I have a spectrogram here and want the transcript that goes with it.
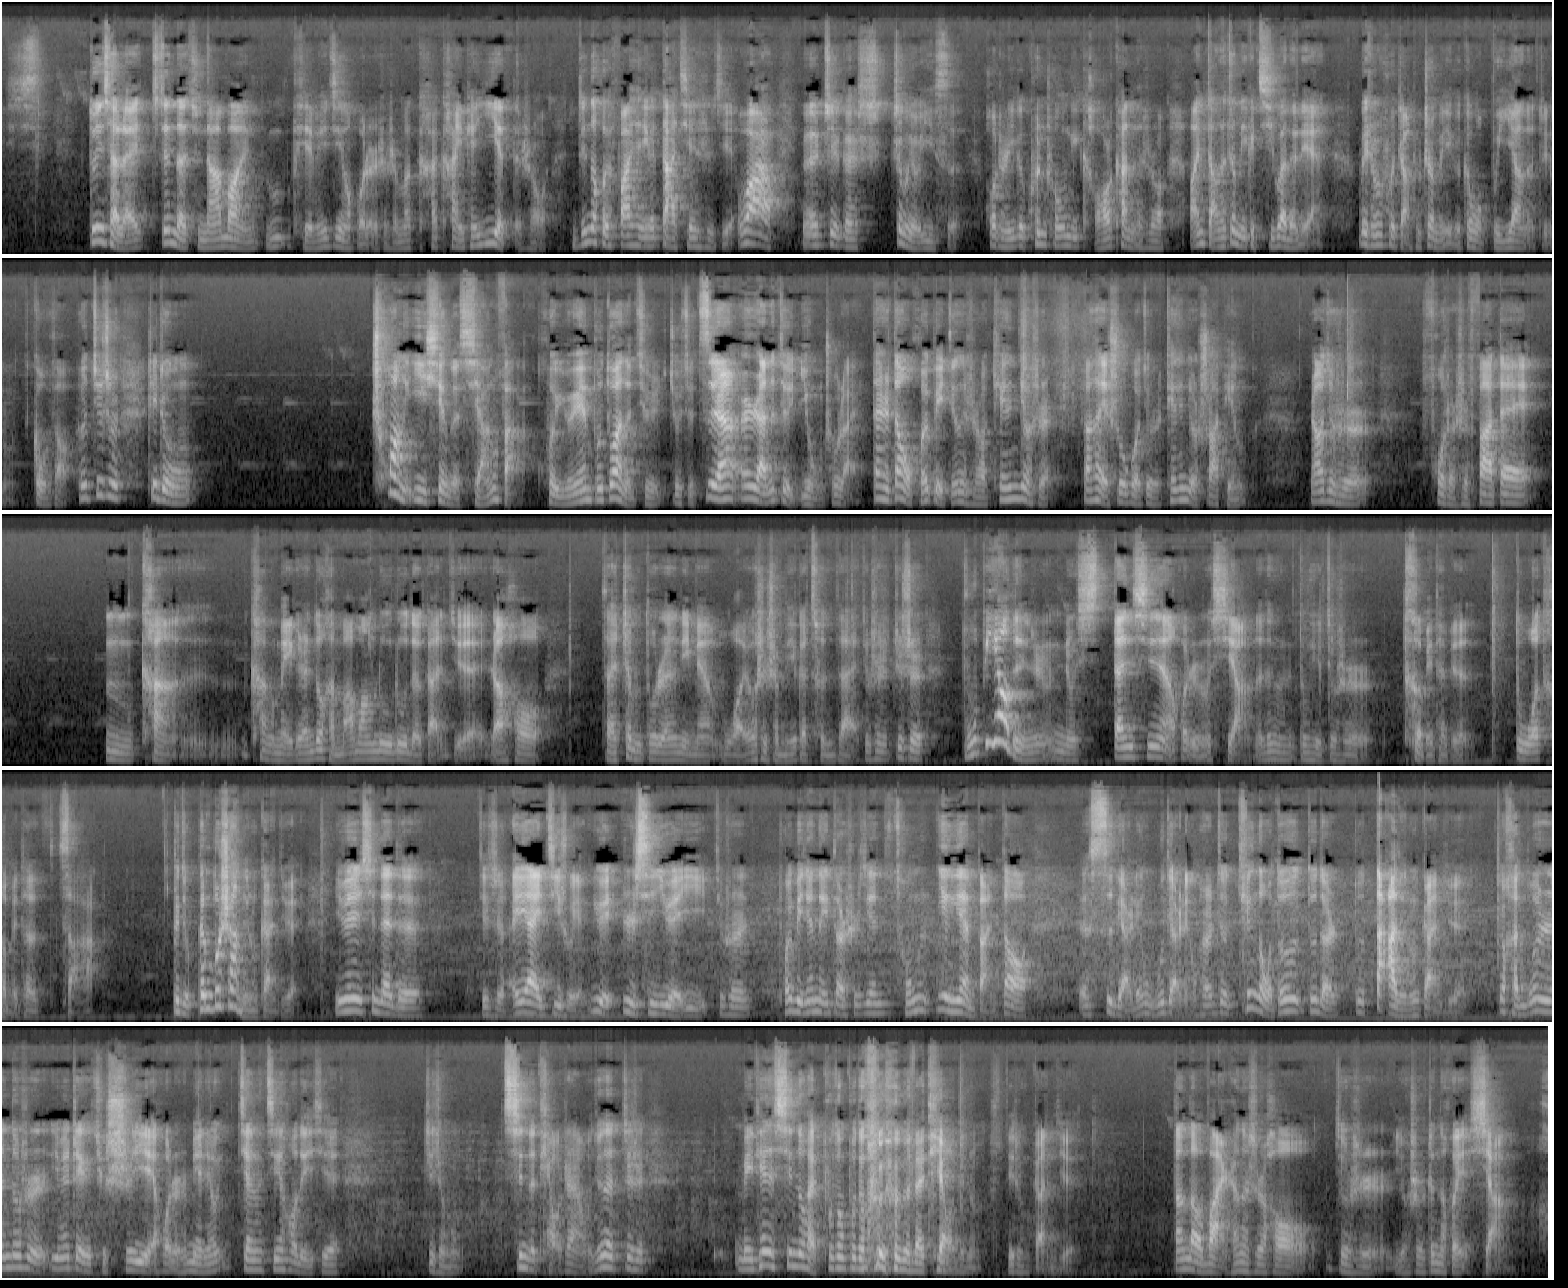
蹲下来真的去拿望远显微镜或者是什么看看一片叶子的时候，你真的会发现一个大千世界。哇，原来这个是这么有意思。或者是一个昆虫，你好好看的时候，啊，你长得这么一个奇怪的脸，为什么会长出这么一个跟我不一样的这种构造？说就是这种创意性的想法会源源不断的去，就是自然而然的就涌出来。但是当我回北京的时候，天天就是刚才也说过，就是天天就是刷屏。然后就是，或者是发呆，嗯，看，看每个人都很忙忙碌碌的感觉，然后在这么多人里面，我又是什么一个存在？就是就是不必要的那种那种担心啊，或者这种想的那种东西，就是特别特别的多，特别的杂，跟就跟不上那种感觉。因为现在的就是 AI 技术也越日新月异，就是回北京那一段时间，从应验版到。呃，四点零、五点零，或者就听得我都都有点都大的那种感觉，就很多人都是因为这个去失业，或者是面临将今后的一些这种新的挑战。我觉得这是每天的心都还扑通扑通扑通的在跳那种那种感觉。当到晚上的时候，就是有时候真的会想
